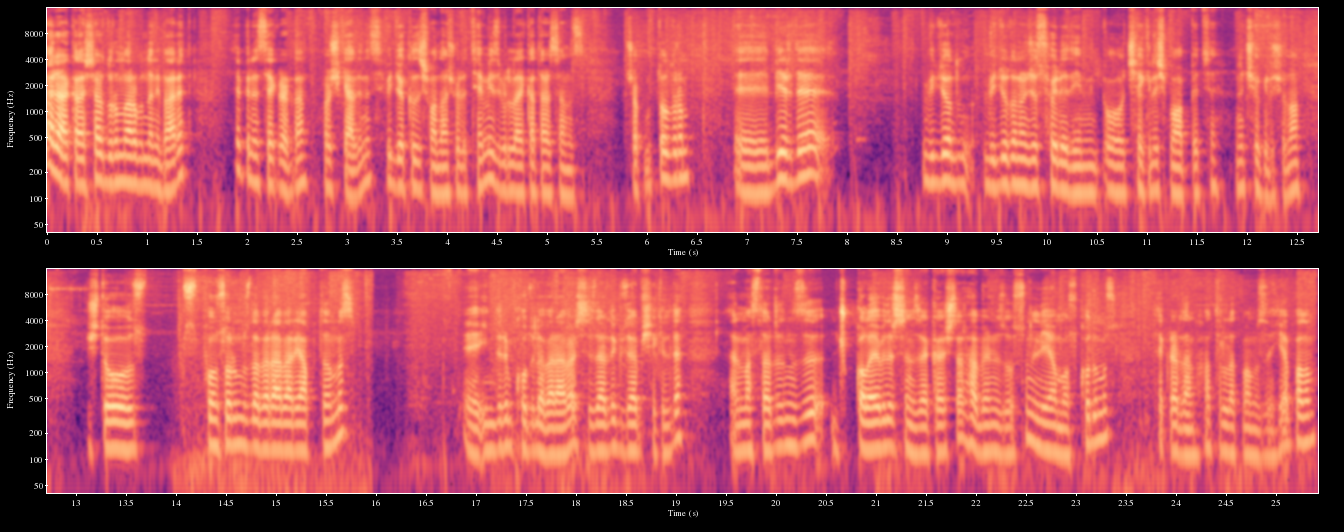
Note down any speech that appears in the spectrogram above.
Öyle arkadaşlar durumlar bundan ibaret. Hepiniz tekrardan hoş geldiniz. Video kızışmadan şöyle temiz bir like atarsanız çok mutlu olurum. Ee, bir de videodan, videodan önce söylediğim o çekiliş muhabbeti. Ne çekilişi lan? İşte o sponsorumuzla beraber yaptığımız e, indirim koduyla beraber sizler de güzel bir şekilde elmaslarınızı cukkalayabilirsiniz arkadaşlar. Haberiniz olsun. Liamos kodumuz. Tekrardan hatırlatmamızı yapalım.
